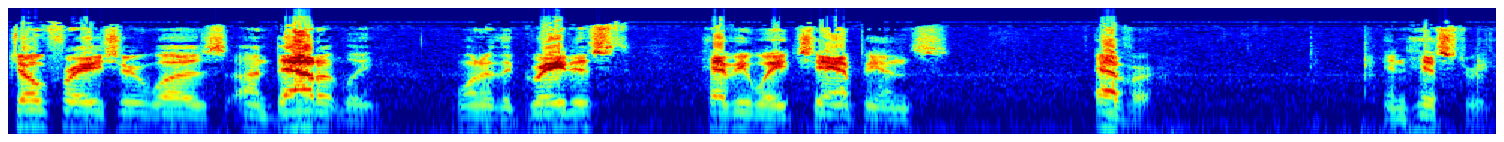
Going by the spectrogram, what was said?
Joe Frazier was undoubtedly one of the greatest heavyweight champions ever in history.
